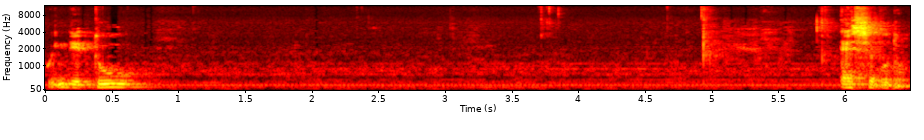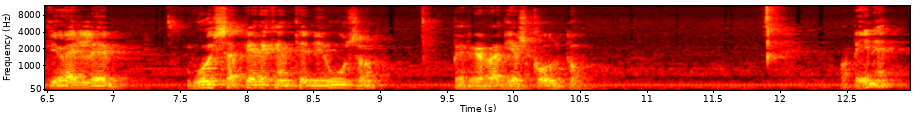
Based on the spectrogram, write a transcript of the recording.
quindi tu SWL vuoi sapere che antenne uso per il radioascolto? Va bene?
